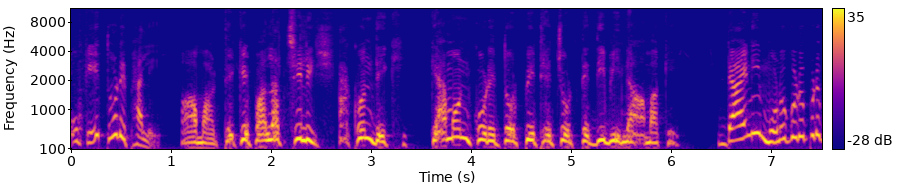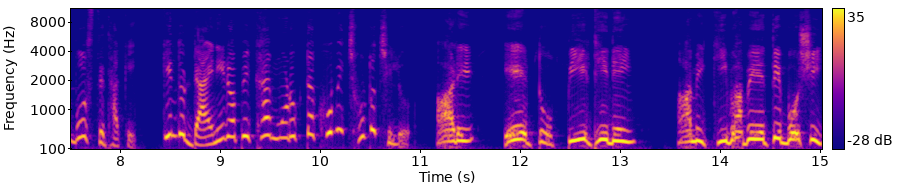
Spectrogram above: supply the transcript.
ওকে ধরে ফেলে। আমার থেকে পালাচ্ছিলিস? এখন দেখি কেমন করে তোর পেটে চড়তে দিবি না আমাকে। ডাইনি মোড়কের উপরে বসতে থাকে। কিন্তু ডাইনির অপেক্ষায় মোড়কটা খুবই ছোট ছিল। আরে এ তো পিঠই নেই। আমি কীভাবে এতে বসি?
